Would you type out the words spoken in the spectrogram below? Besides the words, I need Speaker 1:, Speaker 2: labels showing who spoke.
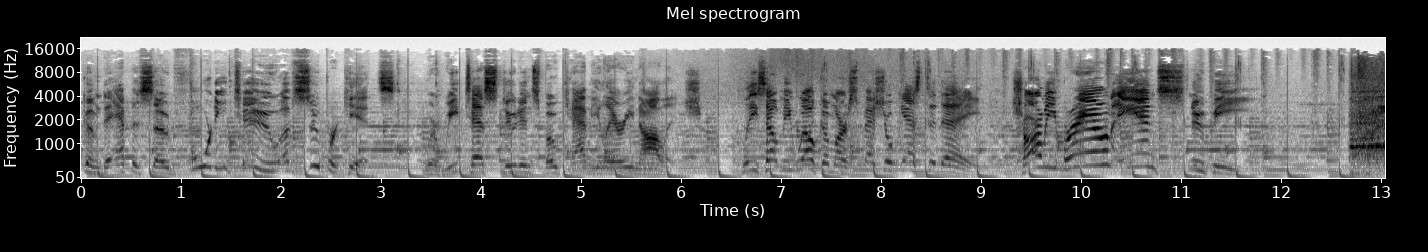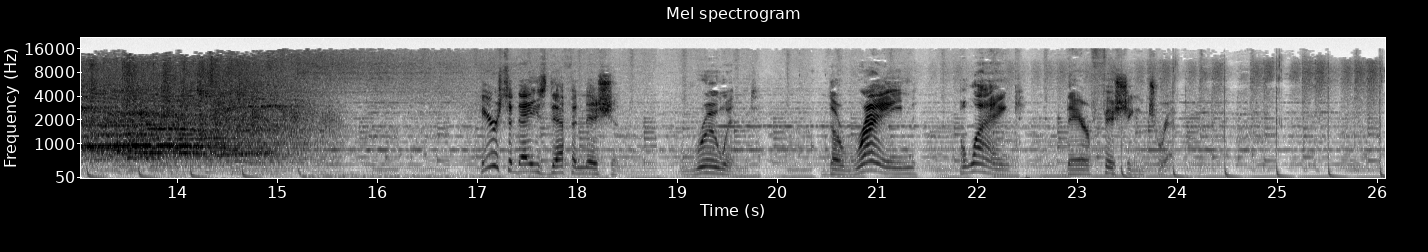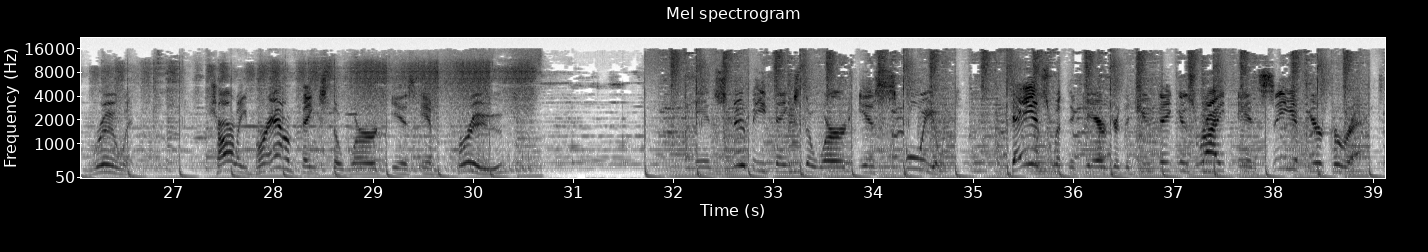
Speaker 1: welcome to episode 42 of Super Kids, where we test students' vocabulary knowledge. Please help me welcome our special guest today, Charlie Brown and Snoopy. Here's today's definition ruined. The rain blank their fishing trip. Ruined. Charlie Brown thinks the word is improved. And Snoopy thinks the word is spoiled. Dance with the character that you think is right and see if you're correct.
